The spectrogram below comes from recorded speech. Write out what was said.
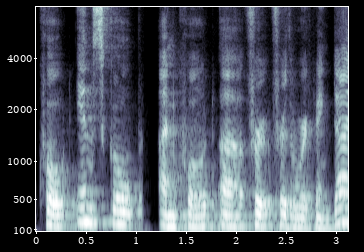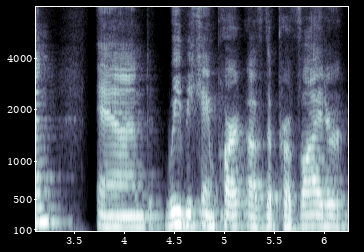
quote, in scope, unquote, uh, for, for the work being done. And we became part of the provider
